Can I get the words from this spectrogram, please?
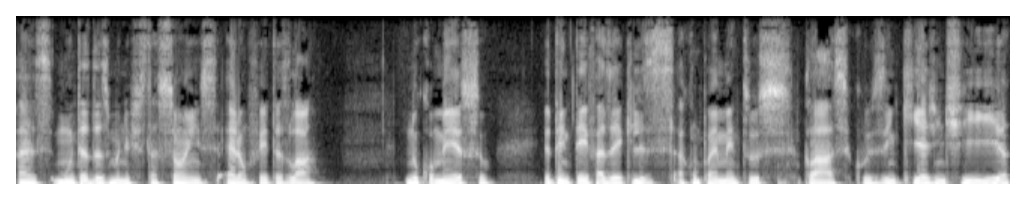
as, muitas das manifestações eram feitas lá. No começo, eu tentei fazer aqueles acompanhamentos clássicos em que a gente ia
